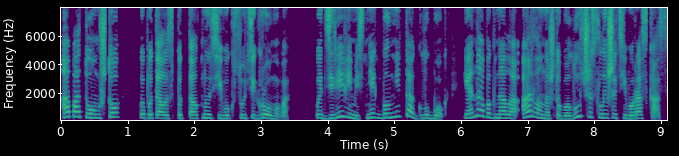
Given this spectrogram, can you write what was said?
А потом что? Попыталась подтолкнуть его к сути Громова. Под деревьями снег был не так глубок, и она обогнала Арлана, чтобы лучше слышать его рассказ.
